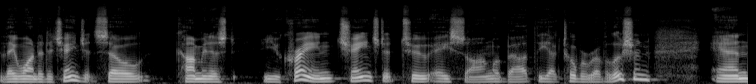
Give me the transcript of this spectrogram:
they wanted to change it. So communist Ukraine changed it to a song about the October Revolution and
